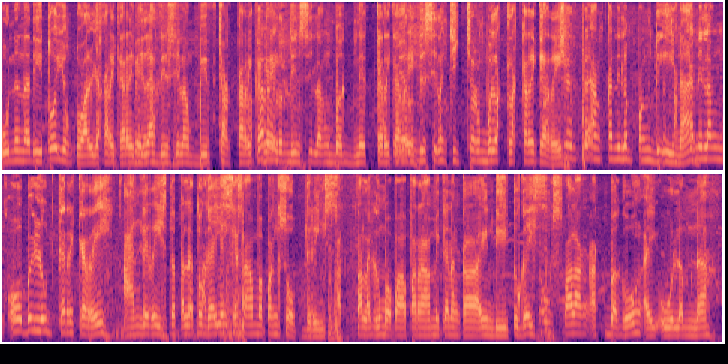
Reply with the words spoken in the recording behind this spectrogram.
Una na dito yung tuwalya kare-kare nila. Meron din silang beef chunk kare-kare. Meron din silang bagnet kare-kare. Meron din silang chicharong bulaklak kare-kare. Siyempre ang kanilang pangdiinan. Ang kanilang overload kare-kare. Only rice na pala to guys. May kasama pang soft drinks. At talagang mapaparami ka ng kain dito guys. Toast pa lang at bagong ay ulam na.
